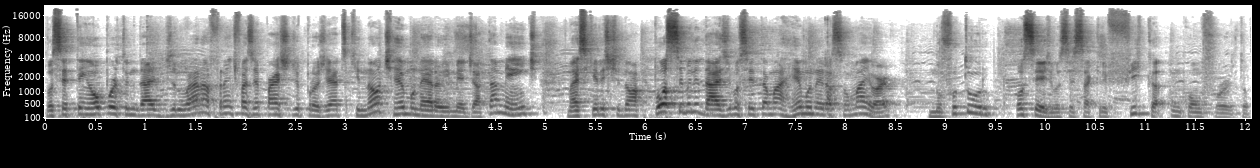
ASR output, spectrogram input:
você tem a oportunidade de lá na frente fazer parte de projetos que não te remuneram imediatamente, mas que eles te dão a possibilidade de você ter uma remuneração maior no futuro. Ou seja, você sacrifica um conforto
